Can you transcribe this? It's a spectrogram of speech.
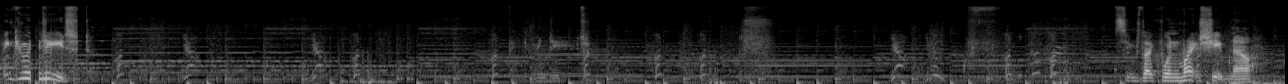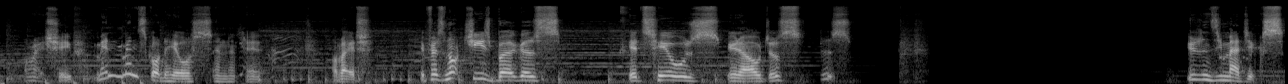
Thank you indeed. Thank you indeed. Seems like we're in right shape now. Alright shape. Min Min's got heals in it. Uh, alright. If it's not cheeseburgers, it's heals, you know, just just using the magics.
